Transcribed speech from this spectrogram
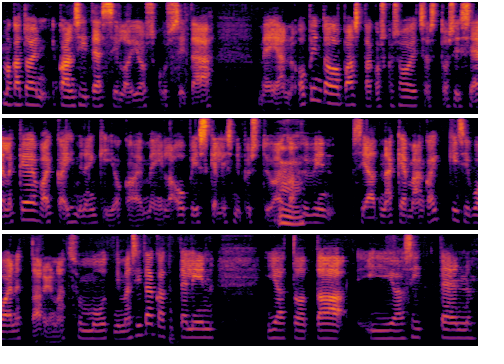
mä katsoin kans itse silloin joskus sitä meidän opintoopasta, koska se on itse asiassa tosi selkeä, vaikka ihminenkin, joka ei meillä opiskelisi, niin pystyy aika mm. hyvin sieltä näkemään kaikki sivuainetarinat sun muut, niin mä sitä kattelin. Ja, tota, ja sitten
